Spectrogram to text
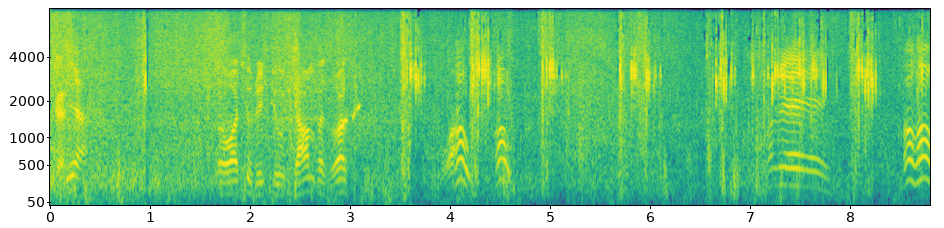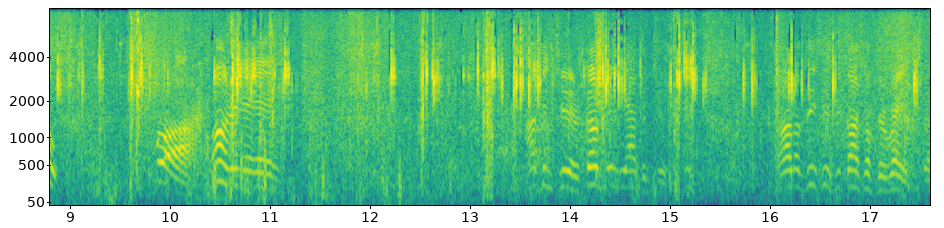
Okay. Yeah. So what you need to jump as well. Wow. Oh. Okay. Oh, oh. Okay. Adventure, completely adventure. All of this is because of the rain. So.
